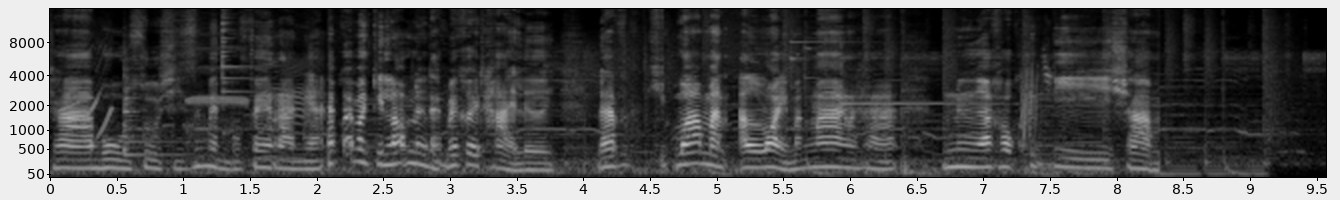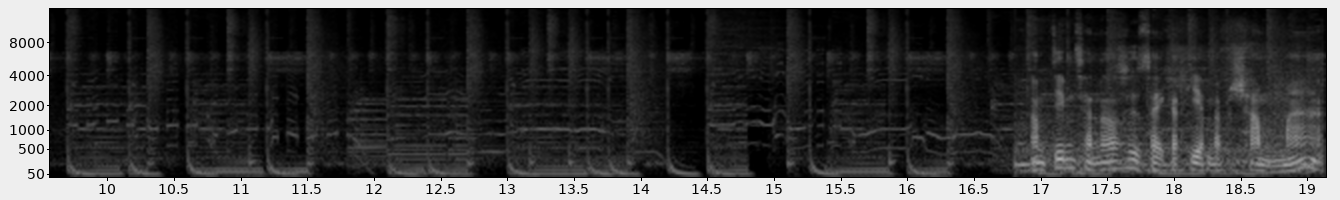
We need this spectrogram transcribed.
ชาบูซูชิซึ่งเป็นบุฟเฟ่ร้านเนี้ยแอบเคยมากินรอบหนึ่งแต่ไม่เคยถ่ายเลย และคิดว่ามันอร่อยมากๆนะคะ เนื้อเขาคือดีฉ่ำน้ำจิ้มฉันก็คือใส่กระเทียมแบบฉ่ำมาก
